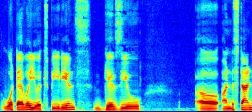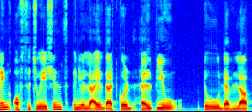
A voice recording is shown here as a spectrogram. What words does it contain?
whatever you experience gives you uh, understanding of situations in your life that could help you to develop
